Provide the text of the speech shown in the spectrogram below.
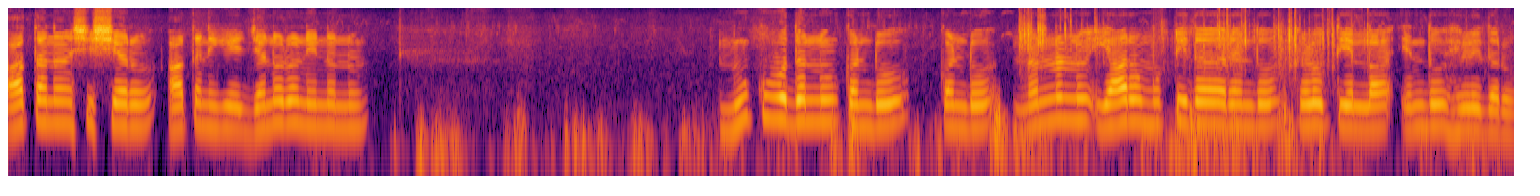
ಆತನ ಶಿಷ್ಯರು ಆತನಿಗೆ, ಜನರು ನಿನ್ನನ್ನು ನೂಕುವುದನ್ನು ಕಂಡು ಕಂಡು ನನ್ನನ್ನು ಯಾರು ಮುಟ್ಟಿದರೆಂದು ಕೇಳುತ್ತಿಲ್ಲ ಎಂದು ಹೇಳಿದರು.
